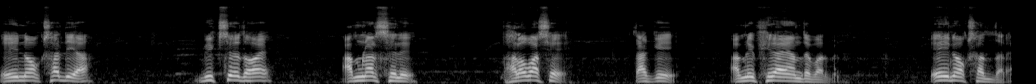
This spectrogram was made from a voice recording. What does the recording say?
এই নকশা দিয়া বিচ্ছেদ হয়, আপনার ছেলে ভালোবাসে, তাকে আপনি ফিরায় আনতে পারবেন। এই নকশার দ্বারা।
